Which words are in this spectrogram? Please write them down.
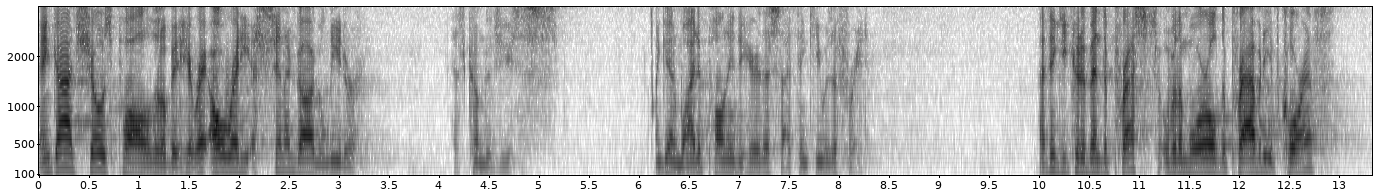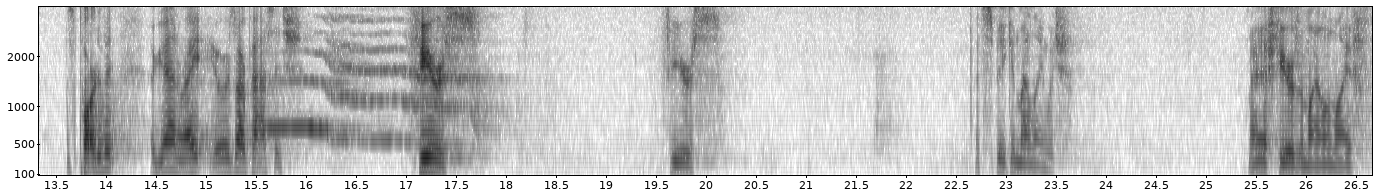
And God shows Paul a little bit here, right? Already a synagogue leader has come to Jesus. Again, why did Paul need to hear this? I think he was afraid. I think he could have been depressed over the moral depravity of Corinth as part of it. Again, right? Here's our passage fears. Fears. Let's speak in my language. I have fears in my own life.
